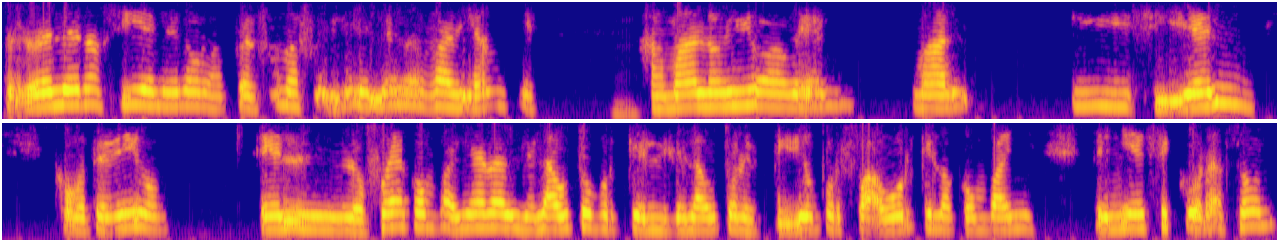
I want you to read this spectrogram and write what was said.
Pero él era así, él era una persona feliz, él era radiante. Mm. Jamás lo iba a ver mal. Y si él, como te digo, él lo fue a acompañar al del auto porque el del auto les pidió por favor que lo acompañe. Tenía ese corazón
